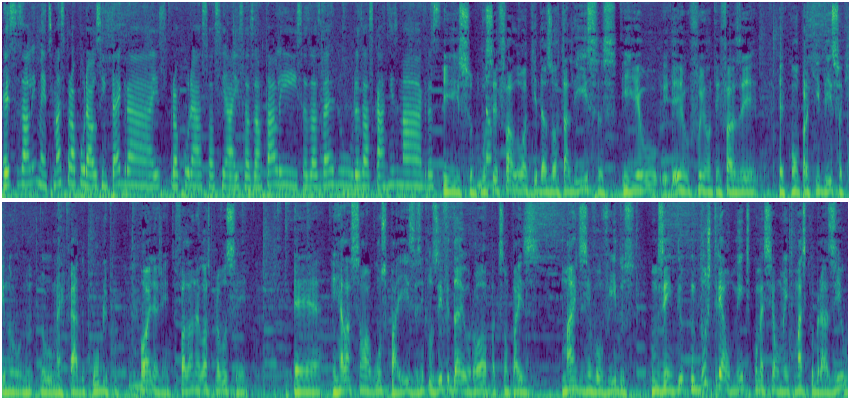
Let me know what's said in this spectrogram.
esses alimentos, mas procurar os integrais, procurar associar isso às hortaliças, às verduras, às carnes magras. Isso. Então- Você falou aqui das hortaliças e eu, eu fui ontem fazer é, compra aqui disso aqui no, no, no mercado público. Uhum. Olha, gente, vou falar um negócio pra você. É, em relação a alguns países, inclusive da Europa, que são países mais desenvolvidos, vamos dizer, indu- industrialmente, comercialmente, mais que o Brasil,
